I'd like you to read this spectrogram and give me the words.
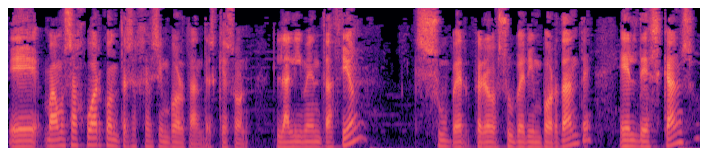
Eh, vamos a jugar con tres ejes importantes, que son la alimentación, súper, pero súper importante, el descanso,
